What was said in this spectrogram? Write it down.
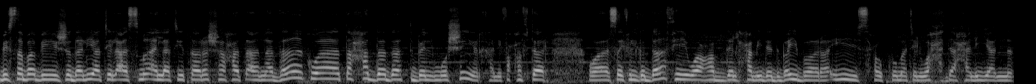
بسبب جدلية الأسماء التي ترشحت آنذاك وتحددت بالمشير خليفة حفتر وسيف القذافي وعبد الحميد دبيبة رئيس حكومة الوحدة حاليا.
